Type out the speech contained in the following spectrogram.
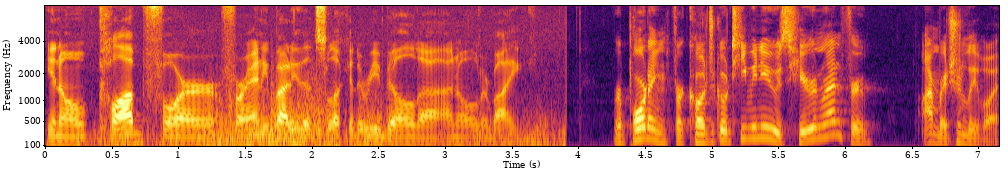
you know, club for, for anybody that's looking to rebuild a, an older bike. Reporting for Cogeco TV News here in Renfrew, I'm Richard Levoy.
